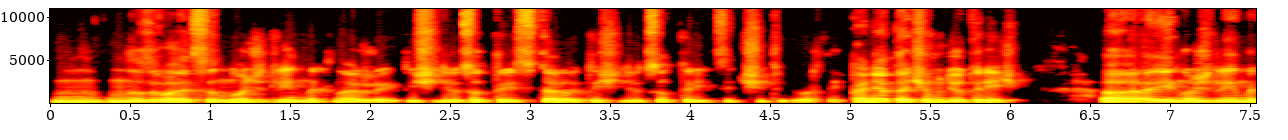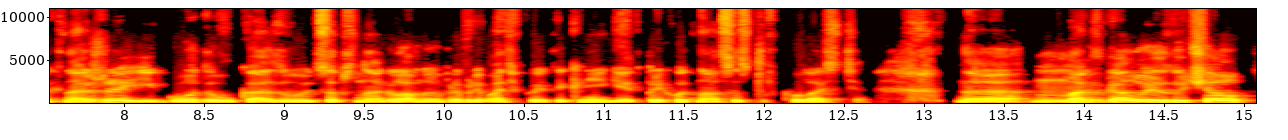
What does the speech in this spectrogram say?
называется «Ночь длинных ножей» 1932-1934. Понятно, о чем идет речь. А, и «Ночь длинных ножей», и годы указывают, собственно, на главную проблематику этой книги. Это приход нацистов к власти. А, Макс Галло изучал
